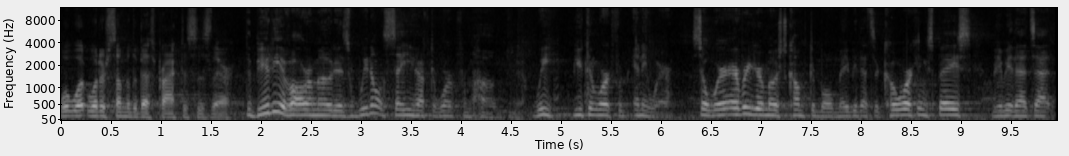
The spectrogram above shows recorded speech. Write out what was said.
What, what, what are some of the best practices there? The beauty of all remote is we don't say you have to work from home. Yeah. We, you can work from anywhere. So wherever you're most comfortable, maybe that's a co-working space, maybe that's at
